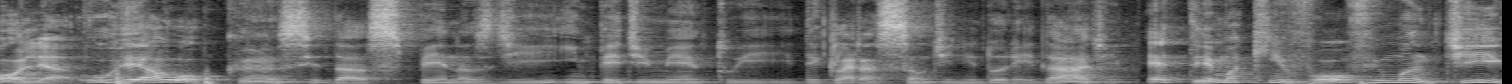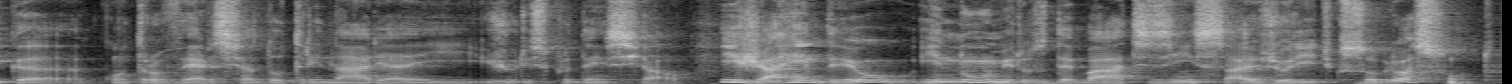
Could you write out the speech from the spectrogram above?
Olha, o real alcance das penas de impedimento e declaração de inidoneidade é tema que envolve uma antiga controvérsia doutrinária e jurisprudencial e já rendeu inúmeros debates e ensaios jurídicos sobre o assunto.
